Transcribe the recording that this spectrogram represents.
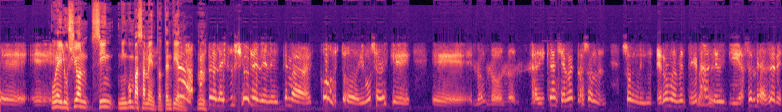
Eh, eh, Una ilusión sin ningún basamento, te entiendo. Ah, Mm. aparte de la ilusión en el, el tema costo, y vos sabés que eh, lo, lo, lo- las distancias nuestras son son enormemente grandes y hacerles hacer eh,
